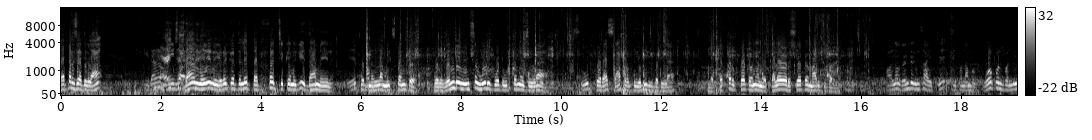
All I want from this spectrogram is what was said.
பெப்பர் சேர்த்துக்கலாம். இதான் மெயின் இருக்கிறதுலே பெப்பர் சிக்கனுக்கு இதான் மெயின் இதே போட்டு நல்லா மிக்ஸ் பண்ணிட்டு ஒரு ரெண்டு நிமிஷம் மூடி போட்டு விட்டோம்னு வச்சுங்களேன் சூப்பராக சாப்பிட்றதுக்கு எப்படி இருக்குது பார்த்தீங்களா அந்த பெப்பர் போட்டோடனே அந்த கலையோட ஷேப்பே மாறிச்சு பாருங்க. அவ்வளோ ரெண்டு நிமிஷம் ஆயிடுச்சு. இப்போ நம்ம ஓப்பன் பண்ணி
